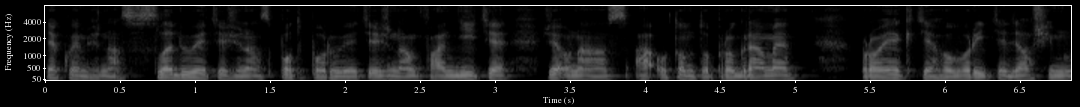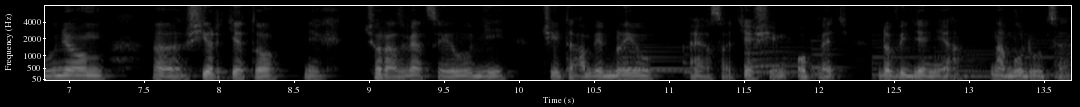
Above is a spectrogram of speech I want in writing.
Ďakujem, že nás sledujete, že nás podporujete, že nám fandíte, že o nás a o tomto programe, projekte hovoríte ďalším ľuďom. E, šírte to, nech čoraz viacej ľudí čítá Bibliu a ja sa teším opäť. Dovidenia na budúce.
